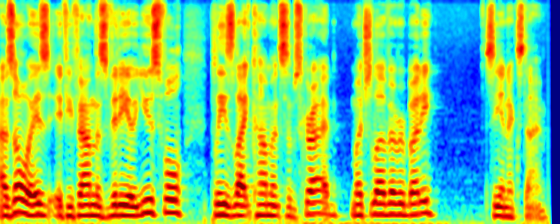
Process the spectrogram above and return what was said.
As always, if you found this video useful, please like, comment, subscribe. Much love, everybody. See you next time.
